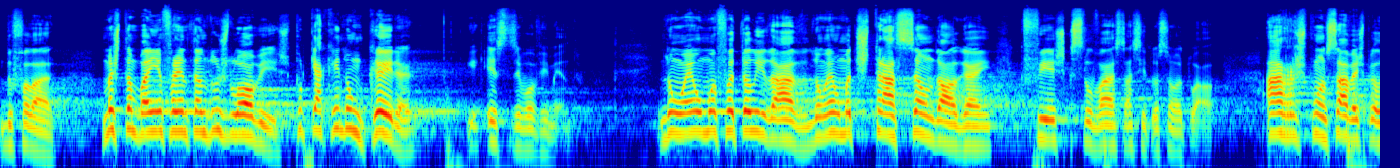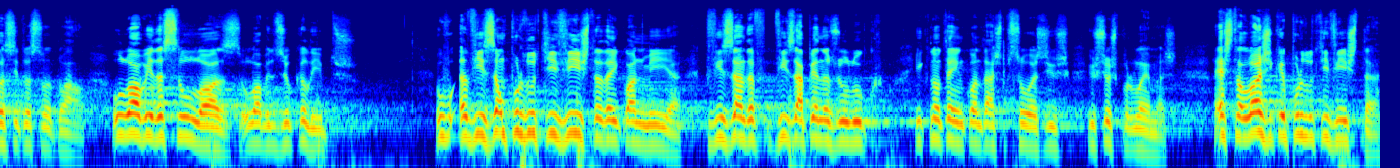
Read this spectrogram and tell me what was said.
de falar mas também enfrentando os lobbies, porque há quem não queira esse desenvolvimento. Não é uma fatalidade, não é uma distração de alguém que fez que se levasse à situação atual. Há responsáveis pela situação atual. O lobby da celulose, o lobby dos eucaliptos, a visão produtivista da economia, que visa apenas o lucro e que não tem em conta as pessoas e os, e os seus problemas. Esta lógica produtivista,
